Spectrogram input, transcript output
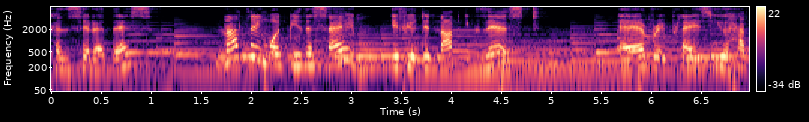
Consider this nothing would be the same if you did not exist. Every place you have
